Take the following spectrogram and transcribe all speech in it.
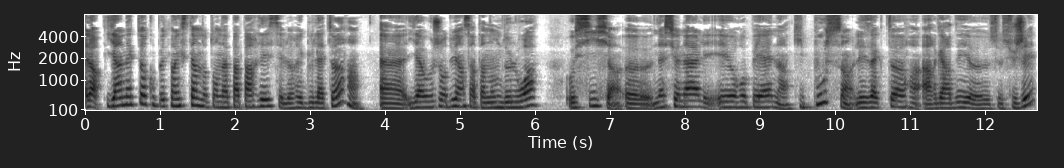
alors, il y a un acteur complètement externe dont on n'a pas parlé, c'est le régulateur. Euh, il y a aujourd'hui un certain nombre de lois aussi euh, nationales et, européennes qui poussent les acteurs à regarder euh, ce sujet.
